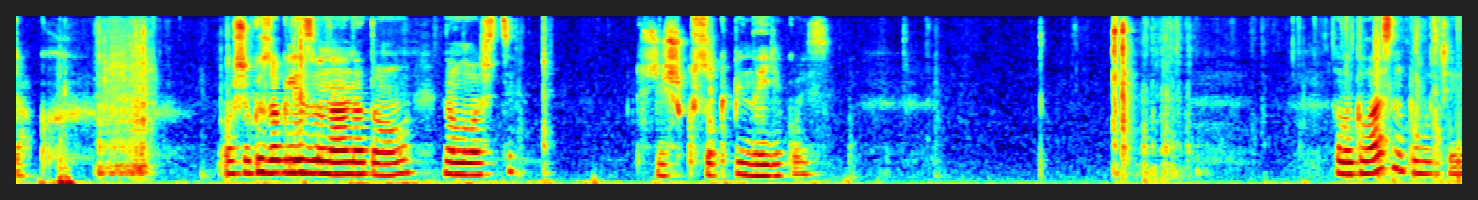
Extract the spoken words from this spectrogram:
Так. Ось ще кусок лізуна на тому, на ложці. Точніше кусок піни якоїсь. Але класно вийшло.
